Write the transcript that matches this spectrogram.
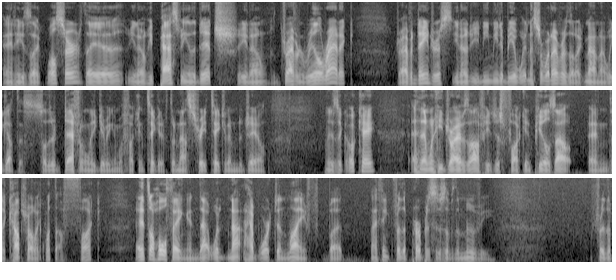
And he's like, "Well, sir, they, uh, you know, he passed me in the ditch. You know, driving real erratic, driving dangerous. You know, do you need me to be a witness or whatever?" They're like, "No, no, we got this." So they're definitely giving him a fucking ticket if they're not straight taking him to jail. And he's like, "Okay," and then when he drives off, he just fucking peels out, and the cops are like, "What the fuck?" And it's a whole thing, and that would not have worked in life, but I think for the purposes of the movie, for the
